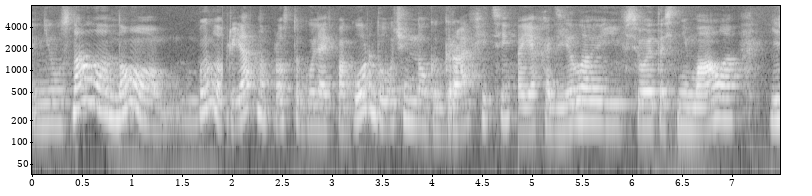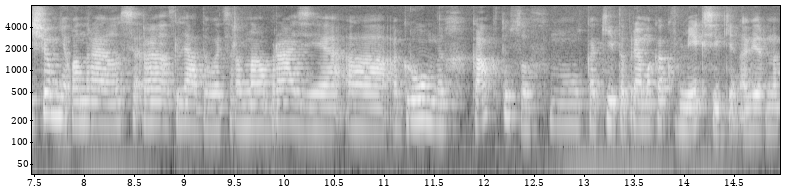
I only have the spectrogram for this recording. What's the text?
не узнала, но было приятно просто гулять по городу, очень много граффити. Я ходила и все это снимала. Еще мне понравилось разглядывать разнообразие а, огромных кактусов, ну, какие-то прямо как в Мексике, наверное,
